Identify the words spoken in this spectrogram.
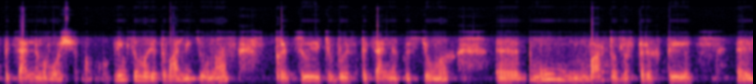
спеціальним розчином. Окрім цього, рятувальники у нас працюють в спеціальних костюмах, Е, тому варто застерегти е,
